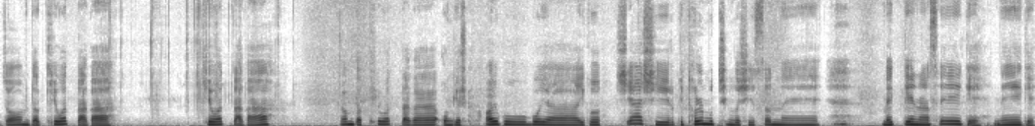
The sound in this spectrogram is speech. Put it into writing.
좀 더 키웠다가 키웠다가 좀 더 키웠다가 옮겨 아이고 뭐야 이거 씨앗이 이렇게 덜 묻힌 것이 있었네. 몇 개나? 세 개 네 개.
